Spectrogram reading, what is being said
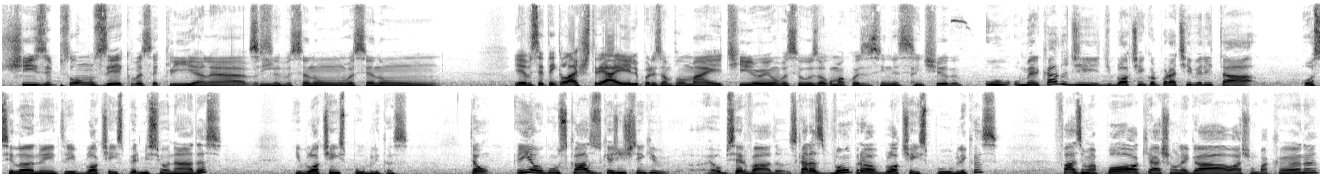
XYZ que você cria, né? Você, você não. Você não. E aí você tem que lastrear ele, por exemplo, uma Ethereum, você usa alguma coisa assim nesse sentido? O, o mercado de, de blockchain corporativa ele está oscilando entre blockchains permissionadas e blockchains públicas. Então, em alguns casos, o que a gente tem que é observar, os caras vão para blockchains públicas, fazem uma POC, acham legal, acham bacana,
